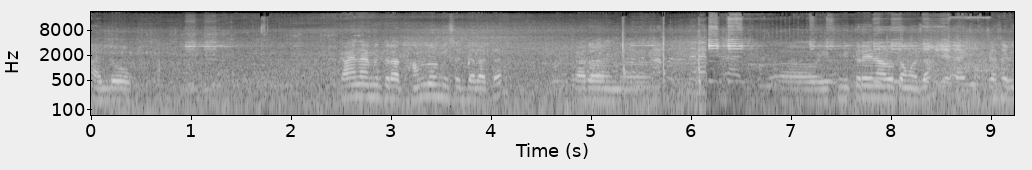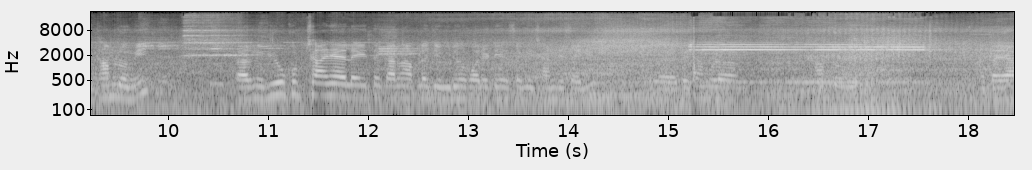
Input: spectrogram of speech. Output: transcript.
हॅलो. काय नाही मित्रा थांबलो मी सध्याला तर. कारण एक मित्र येणार होता माझा त्यासाठी थांबलो मी. कारण व्ह्यू खूप छान यायला इथं कारण आपलं जे व्हिडिओ क्वालिटी आहे सगळी छान दिसायली. तर त्याच्यामुळं थांबलो मी. आता या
